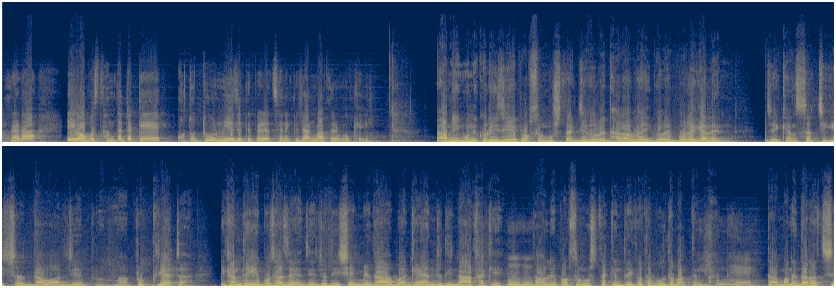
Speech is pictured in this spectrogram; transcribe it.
আপনারা এই অবস্থানটাকে কত দূর নিয়ে যেতে পেরেছেন? একটু জানব আপনার মুখেই। আমি মনে করি যে প্রফেসর মুশতাক যেভাবে ধারাবাহিকভাবে বলে গেলেন যে ক্যান্সার চিকিৎসা দেওয়ার যে প্রক্রিয়াটা এখান থেকে বোঝা যায় যে যদি সে মেধা বা জ্ঞান যদি না থাকে তাহলে প্রফেসর মুশতাক কিন্তু এই কথা বলতে পারতেন না। তার মানে দাঁড়াচ্ছে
